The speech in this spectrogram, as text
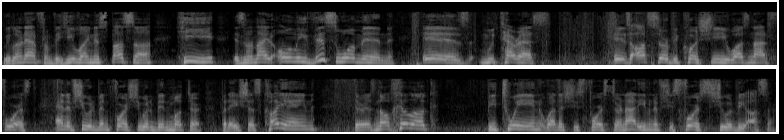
We learn that from the Hiloinis Basa, he is Mamait, only this woman is Muteres is asur because she was not forced, and if she would have been forced, she would have been mutter. But Eishes Kayin, there is no chiluk between whether she's forced or not. Even if she's forced, she would be asur.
